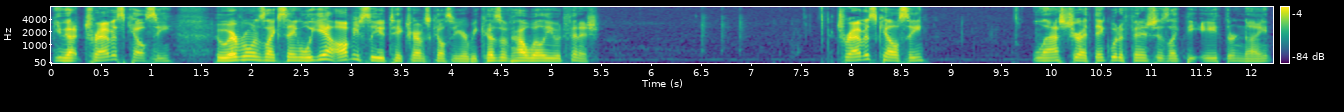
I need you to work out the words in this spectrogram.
you got Travis Kelce, who everyone's like saying, well, yeah, obviously you'd take Travis Kelce here because of how well he would finish. Travis Kelce last year I think would have finished as like the eighth or ninth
